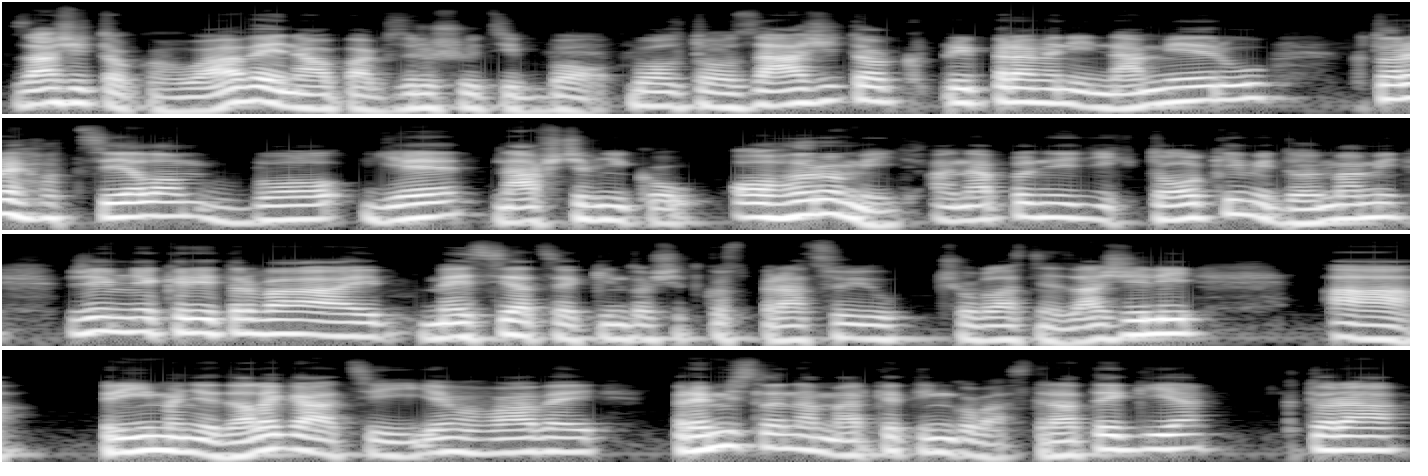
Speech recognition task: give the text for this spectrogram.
Zážitok Huawei naopak vzrušujúci bol. Bol to zážitok pripravený na mieru, ktorého cieľom bol, je návštevníkov ohromiť a naplniť ich toľkými dojmami, že im niekedy trvá aj mesiace, kým to všetko spracujú, čo vlastne zažili a príjmanie delegácií je vo Huawei premyslená marketingová stratégia, ktorá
